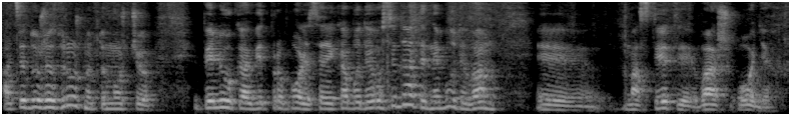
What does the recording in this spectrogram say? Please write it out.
А це дуже зручно, тому що пилюка від прополіса, яка буде осідати, не буде вам е, мастити ваш одяг.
